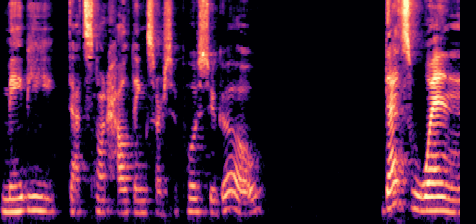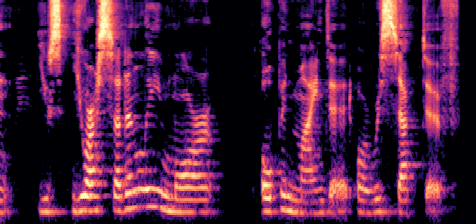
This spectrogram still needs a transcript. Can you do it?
maybe that's not how things are supposed to go, that's when you, you are suddenly more open minded or receptive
